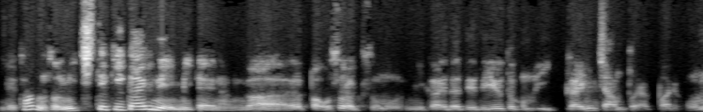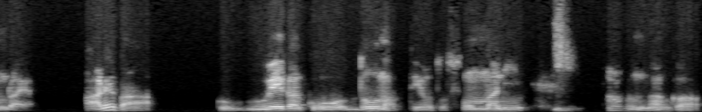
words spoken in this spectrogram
で、多分その道的概念みたいなのが、やっぱおそらくその2階建てでいうとこの1階にちゃんとやっぱり本来あれば、こう上がこうどうなってようとそんなに、多分なんか、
